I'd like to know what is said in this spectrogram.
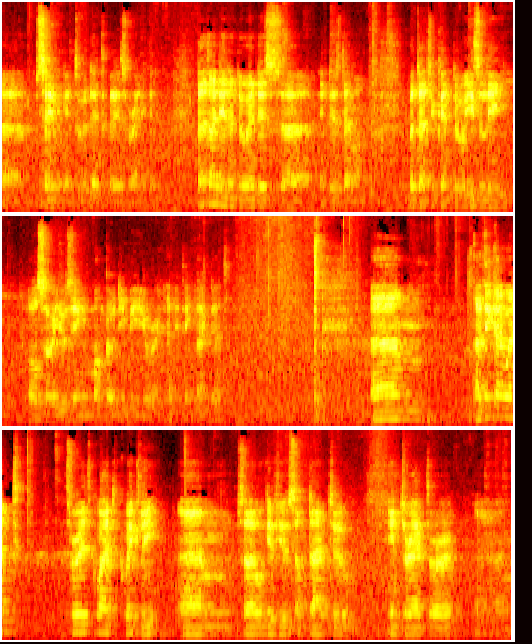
um, saving it to a database or anything. That I didn't do in this uh, in this demo, but that you can do easily also using MongoDB or anything like that. Um, I think I went through it quite quickly, um, so I will give you some time to interact or um,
